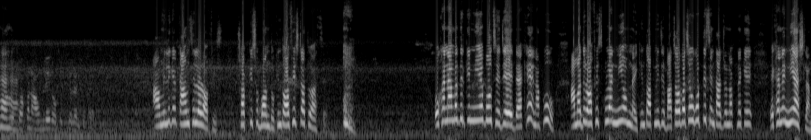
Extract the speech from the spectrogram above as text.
হ্যাঁ হ্যাঁ। আওয়ামী লীগের কাউন্সিলর অফিস সব কিছু বন্ধ কিন্তু অফিসটা তো আছে। ওখানে আমাদেরকে নিয়ে বলছে যে, দেখেন আপু, আমাদের অফিস খোলার নিয়ম নাই, কিন্তু আপনি যে বাঁচাও বাঁচাও করতেছেন, তার জন্য আপনাকে এখানে নিয়ে আসলাম।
